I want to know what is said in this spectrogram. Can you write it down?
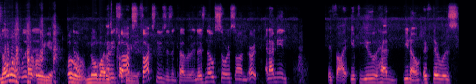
No Why one's would covering it. Oh, No. nobody's I mean, Fox it. Fox News isn't covering. There's no source on Earth, and I mean, if I if you had you know if there was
